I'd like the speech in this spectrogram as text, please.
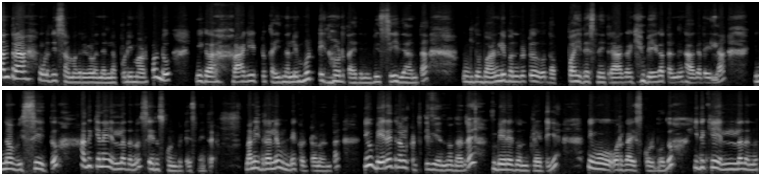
ನಂತರ ಉಳಿದಿ ಸಾಮಗ್ರಿಗಳನ್ನೆಲ್ಲ ಪುಡಿ ಮಾಡಿಕೊಂಡು ಈಗ ರಾಗಿ ಹಿಟ್ಟು ಕೈನಲ್ಲಿ ಮುಟ್ಟಿ ನೋಡ್ತಾ ಇದ್ದೀನಿ. ಬಿಸಿ ಇದೆ ಅಂತ. ಇದು ಬಾಣಲಿ ಬಂದ್ಬಿಟ್ಟು ದಪ್ಪ ಇದೆ ಸ್ನೇಹಿತರೆ. ಹಾಗಾಗಿ ಬೇಗ ತಣ್ಣಗೆ ಆಗೋದೇ ಇಲ್ಲ. ಇನ್ನೂ ಬಿಸಿ ಇತ್ತು. ಅದಕ್ಕೇನೆ ಎಲ್ಲದನ್ನು ಸೇರಿಸ್ಕೊಂಡ್ಬಿಟ್ಟೆ ಸ್ನೇಹಿತರೆ. ನಾನು ಇದರಲ್ಲೇ ಉಂಡೆ ಕಟ್ಟೋಣ ಅಂತ. ನೀವು ಬೇರೆದ್ರಲ್ಲಿ ಕಟ್ತೀವಿ ಅನ್ನೋದಾದರೆ ಬೇರೆದೊಂದು ಪ್ಲೇಟಿಗೆ ನೀವು ವರ್ಗಾಯಿಸ್ಕೊಳ್ಬೋದು. ಇದಕ್ಕೆ ಎಲ್ಲದನ್ನು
